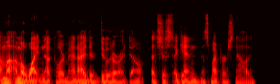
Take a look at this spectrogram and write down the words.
I'm a I'm a white knuckler, man. I either do it or I don't. That's just again, that's my personality.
